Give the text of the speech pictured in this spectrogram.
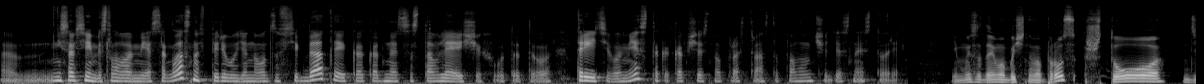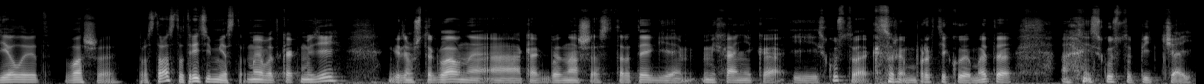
э, не со всеми словами я согласна в переводе, но вот завсегдатые, как одна из составляющих вот этого третьего места, как общественного пространства, по-моему, чудесная история. И мы задаем обычный вопрос, что делает ваше пространство третьим местом? Мы вот как музей говорим, что главное, а, как бы наша стратегия, механика и искусство, которое мы практикуем, это а, искусство пить чай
